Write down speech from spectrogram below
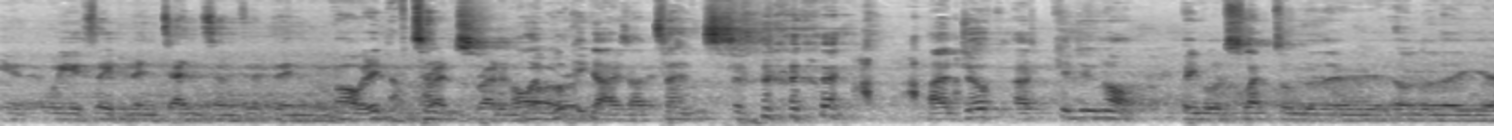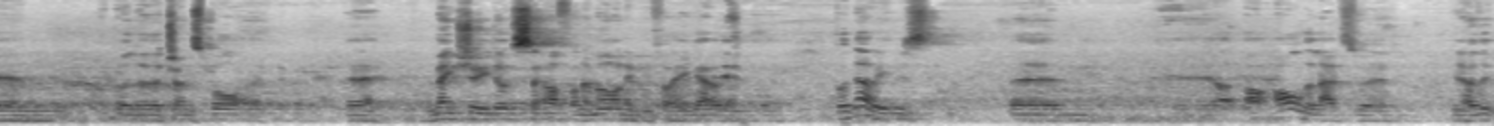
You know, were you sleeping in tents and flipping? Oh, we didn't have tents. bread and All them lucky guys had tents. I joke, I kid you not, people have slept under the under the um, under the transporter. Yeah. Make sure you don't set off on a morning before you go there. But no, it was um, uh, all the lads were, you know, the,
